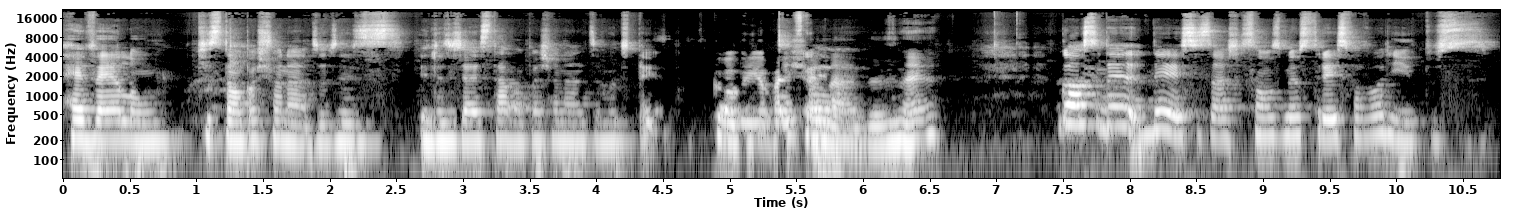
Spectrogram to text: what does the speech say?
revelam que estão apaixonados. Às vezes eles já estavam apaixonados há muito tempo. Descobrem apaixonados, é. né? Gosto de, desses, acho que são os meus três favoritos.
